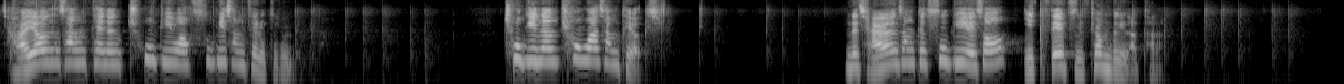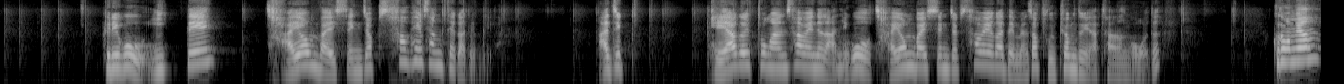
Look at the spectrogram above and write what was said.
자연 상태는 초기와 후기 상태로 구분됩니다. 초기는 평화 상태였지. 근데 자연 상태 후기에서 이때 불평등이 나타나. 그리고 이때 자연 발생적 사회 상태가 됩니다. 아직 계약을 통한 사회는 아니고 자연 발생적 사회가 되면서 불평등이 나타나는 거거든. 그러면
